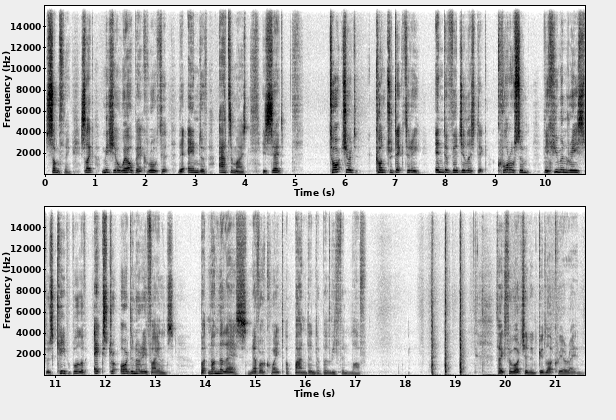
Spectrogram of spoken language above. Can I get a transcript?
something. It's like Michel Houellebecq wrote at the end of Atomized. He said, Tortured, contradictory, individualistic, quarrelsome, the human race was capable of extraordinary violence, but nonetheless never quite abandoned a belief in love. Thanks for watching and good luck with your writing.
